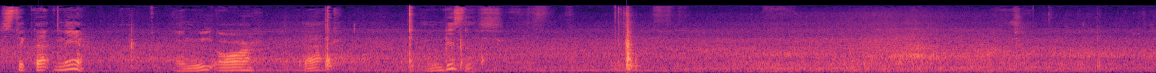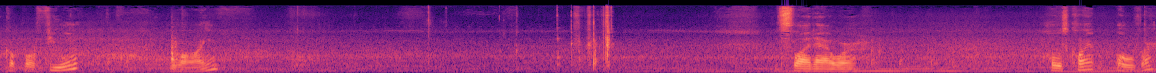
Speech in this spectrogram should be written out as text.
stick that in there. And we are back in business. Hook up our fuel line. And slide our hose clamp over. And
